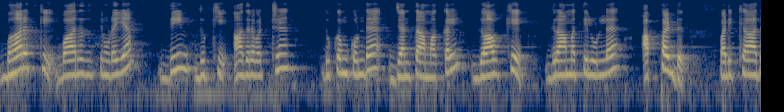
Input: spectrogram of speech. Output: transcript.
பாரத் கி பாரதத்தினுடைய தீன் துக்கி ஆதரவற்ற துக்கம் கொண்ட ஜனதா மக்கள் காவ்கே கிராமத்தில் உள்ள அப்பட் படிக்காத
